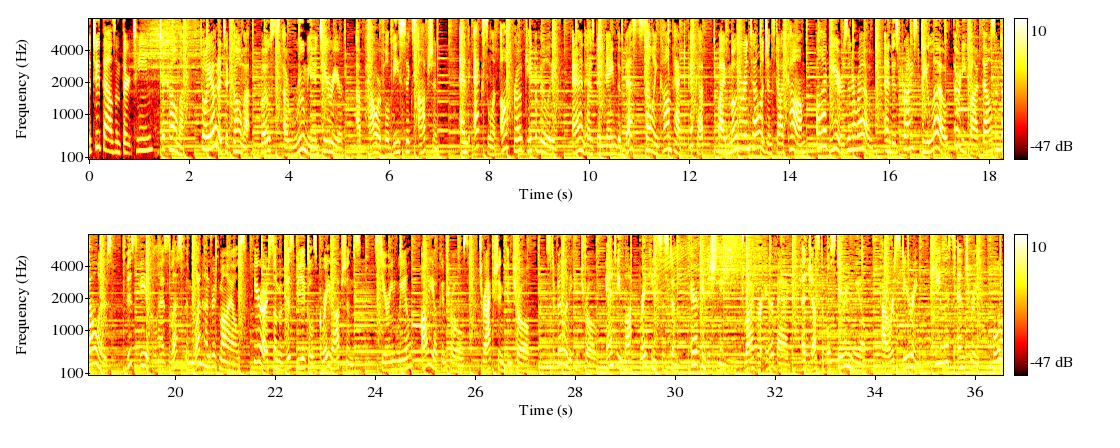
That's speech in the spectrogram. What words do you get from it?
The 2013 Tacoma. Toyota Tacoma boasts a roomy interior, a powerful V6 option, and excellent off-road capability, and has been named the best-selling compact pickup by MotorIntelligence.com five years in a row, and is priced below $35,000. This vehicle has less than 100 miles. Here are some of this vehicle's great options. Steering wheel, audio controls, traction control, stability control, anti-lock braking system, air conditioning, driver airbag, adjustable steering wheel, power steering, keyless entry,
